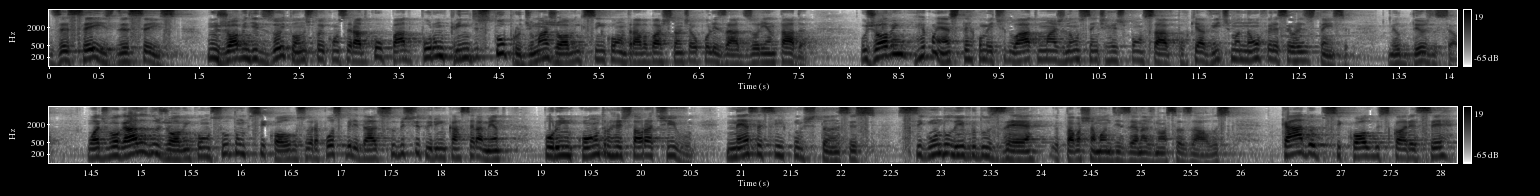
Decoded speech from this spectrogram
16, 16 um jovem de 18 anos foi considerado culpado por um crime de estupro de uma jovem que se encontrava bastante alcoolizada e desorientada. O jovem reconhece ter cometido o ato, mas não se sente responsável, porque a vítima não ofereceu resistência. Meu Deus do céu. O advogado do jovem consulta um psicólogo sobre a possibilidade de substituir o encarceramento por um encontro restaurativo. Nessas circunstâncias, segundo o livro do Zé, eu estava chamando de Zé nas nossas aulas, cabe ao psicólogo esclarecer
